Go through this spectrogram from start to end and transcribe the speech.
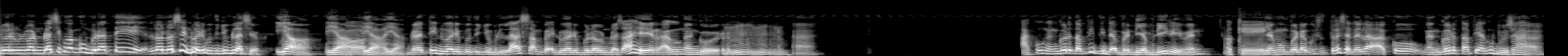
2018 itu aku berarti lulusnya 2017 yo. iya iya Oh. iya iya Berarti 2017 sampai 2018 akhir aku nganggur. Mm, mm, mm. Nah. Aku nganggur tapi tidak berdiam diri, men. oke Yang membuat aku stres adalah aku nganggur tapi aku berusaha.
